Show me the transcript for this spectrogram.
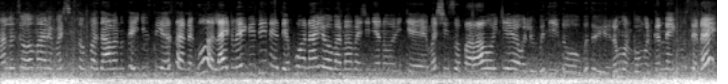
હાલો જો અમારે મરસી સોફા જવાનું થઈ ગયું છે અચાનક હો લાઈટ વહી ગઈ હતી ને તે ફોન આવ્યો અમારા મામાજી નો કે મરસી સોફા આવો કે ઓલું બધી તો બધું રમણ ભમણ કરી નાખ્યું છે નહીં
